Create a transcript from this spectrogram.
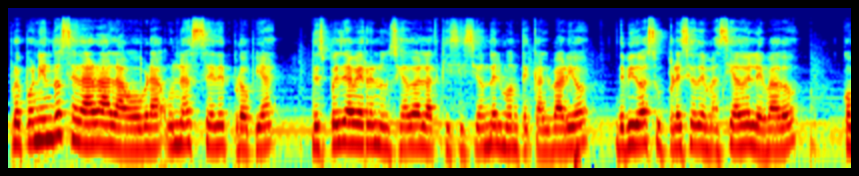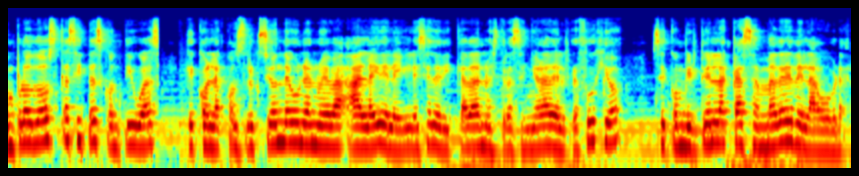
Proponiéndose dar a la obra una sede propia, después de haber renunciado a la adquisición del Monte Calvario debido a su precio demasiado elevado, compró dos casitas contiguas que con la construcción de una nueva ala y de la iglesia dedicada a Nuestra Señora del Refugio se convirtió en la casa madre de la obra.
